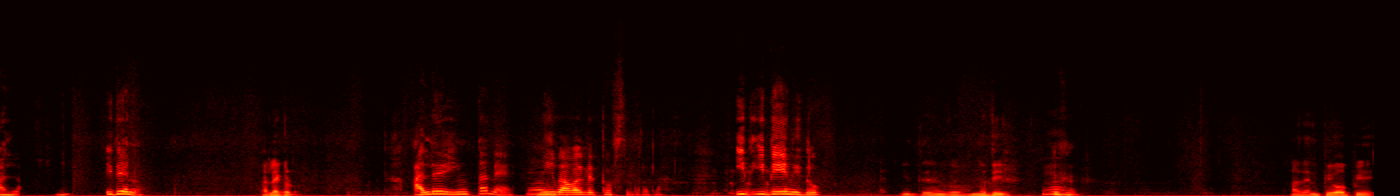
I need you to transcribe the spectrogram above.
ಅಲ್ಲ. ಇದೇನು? ಅಲೆಗಳು. ಅಲೆ ಹಿಂಗ್ ತಾನೆ ನೀವು ಯಾವಾಗಲೇ ತೋರಿಸಿದ್ರಲ್ಲ. ಇದು ಇದೇನಿದು? ಇದೇನಿದು? ನದಿ. ಅದೇನು P O P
